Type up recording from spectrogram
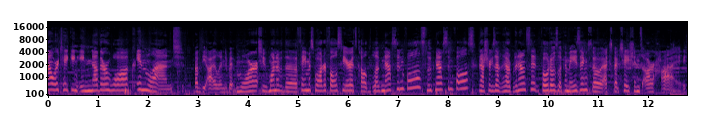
Now we're taking another walk inland of the island a bit more to one of the famous waterfalls here. It's called Lugnason Falls. Lugnason Falls. Not sure exactly how to pronounce it. Photos look amazing, so expectations are high.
